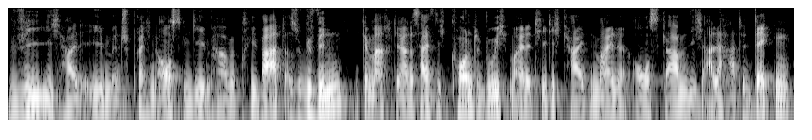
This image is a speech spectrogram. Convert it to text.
wie ich halt eben entsprechend ausgegeben habe, privat, also Gewinn gemacht. Ja, das heißt, ich konnte durch meine Tätigkeiten meine Ausgaben, die ich alle hatte, decken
